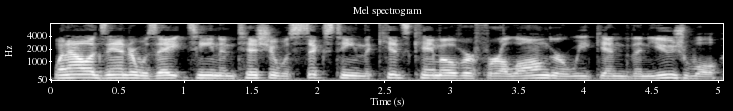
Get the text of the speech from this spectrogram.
when Alexander was 18 and Tisha was 16, the kids came over for a longer weekend than usual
